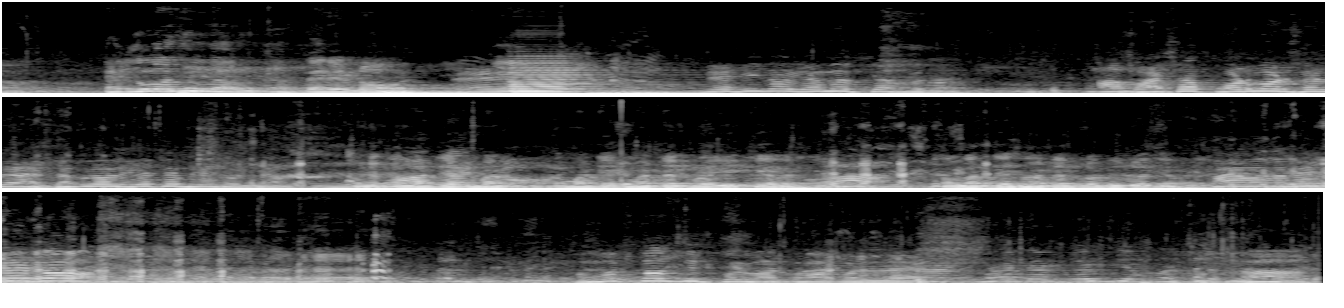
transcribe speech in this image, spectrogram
ઢગલો થઈ જાવ અત્યારે ન હોય. બેસી જાવ એમ જ ક્યાંક બધા. આ ભાષા કોડવડ છે લે ઢગલો ન્યા. તમારા દેશમાં તમારા દેશમાં ઢગલો કહેવાય. અમારા દેશમાં ઢગલો બીજો કહેવાય. સમજતો જ કોઈ વાતમાં પણ લે હા.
